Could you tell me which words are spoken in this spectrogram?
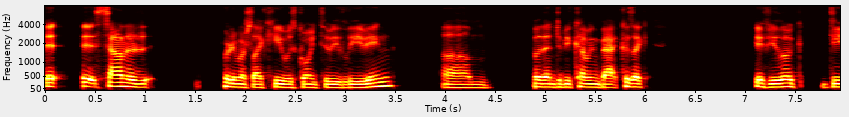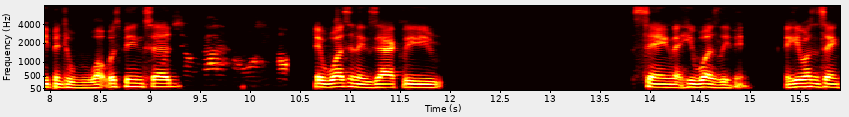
It it sounded pretty much like he was going to be leaving, um, but then to be coming back because like if you look deep into what was being said, it wasn't exactly saying that he was leaving. Like he wasn't saying,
